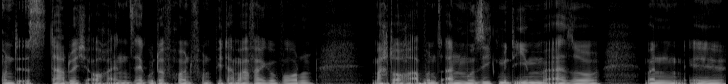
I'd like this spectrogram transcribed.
und ist dadurch auch ein sehr guter Freund von Peter Maffay geworden. Macht auch ab und an Musik mit ihm. Also man äh,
